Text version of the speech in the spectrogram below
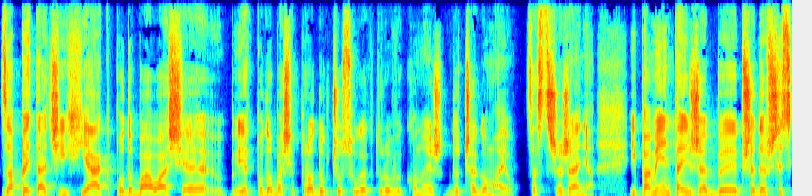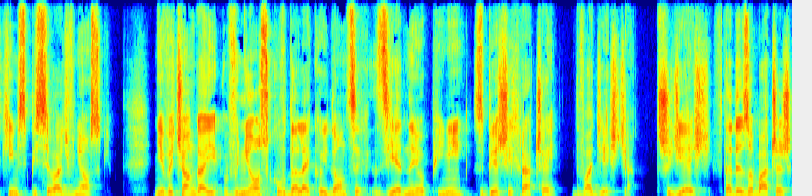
Zapytać ich, jak, podobała się, jak podoba się produkt czy usługa, którą wykonujesz, do czego mają zastrzeżenia. I pamiętaj, żeby przede wszystkim spisywać wnioski. Nie wyciągaj wniosków daleko idących z jednej opinii, zbierz ich raczej 20. 30. Wtedy zobaczysz,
